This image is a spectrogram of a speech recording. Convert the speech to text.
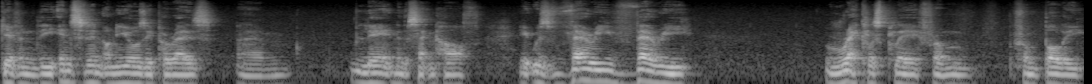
given the incident on Ayoze Perez um, late into the second half. It was very, very reckless play from from Boly.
